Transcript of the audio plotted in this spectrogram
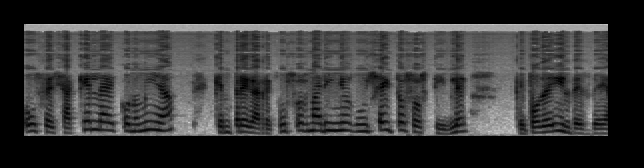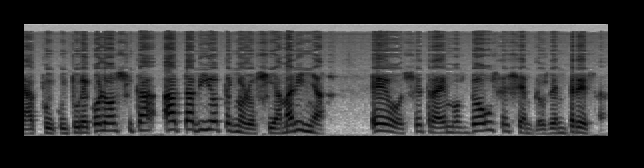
ou seja, aquela economía que emprega recursos mariños dun xeito sostible, que pode ir desde a acuicultura ecolóxica ata a biotecnoloxía mariña, e hoxe traemos dous exemplos de empresas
